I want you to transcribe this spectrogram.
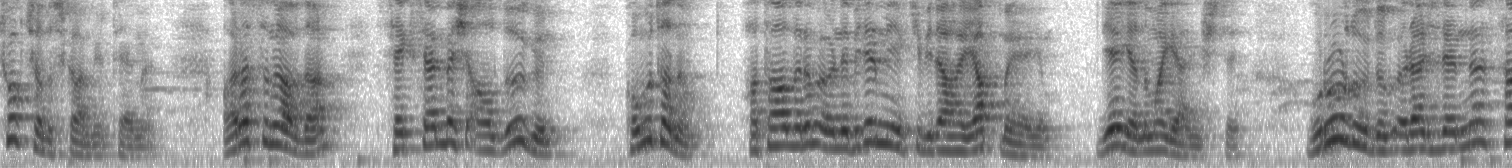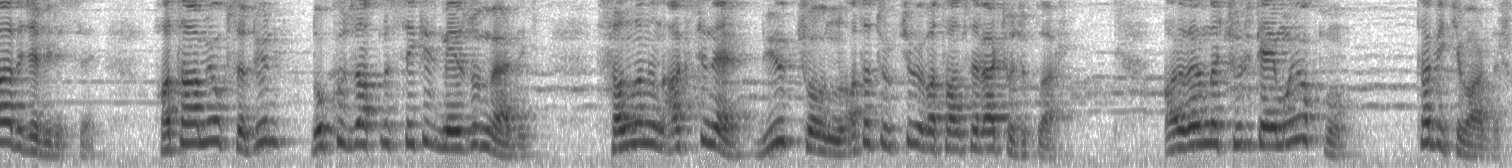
çok çalışkan bir teğmen. Ara sınavdan 85 aldığı gün komutanım hatalarımı öğrenebilir miyim ki bir daha yapmayayım diye yanıma gelmişti. Gurur duyduğum öğrencilerimden sadece birisi. Hatam yoksa dün 968 mezun verdik. Sanılanın aksine büyük çoğunluğu Atatürkçü ve vatansever çocuklar. Aralarında çürük elma yok mu? Tabii ki vardır.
